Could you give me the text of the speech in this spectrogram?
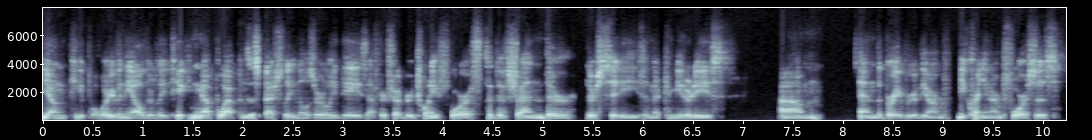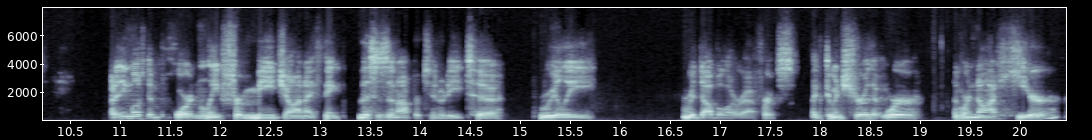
young people or even the elderly taking up weapons, especially in those early days after February 24th to defend their, their cities and their communities um, and the bravery of the armed, Ukrainian armed forces. But I think most importantly for me, John, I think this is an opportunity to really redouble our efforts, like to ensure that we're like we're not here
